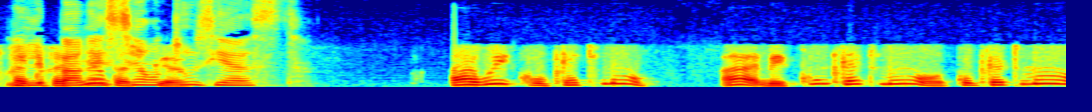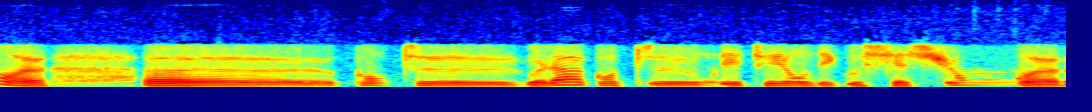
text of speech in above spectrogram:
Très, il très bien, paraissait que- enthousiaste. Ah oui, complètement. Ah mais complètement, complètement. Euh, quand euh, voilà, quand euh, on était en négociation, euh,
